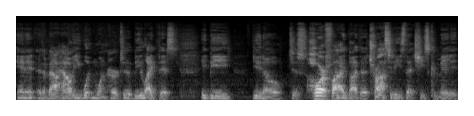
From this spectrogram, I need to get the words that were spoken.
in it and about how he wouldn't want her to be like this. He'd be, you know, just horrified by the atrocities that she's committed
